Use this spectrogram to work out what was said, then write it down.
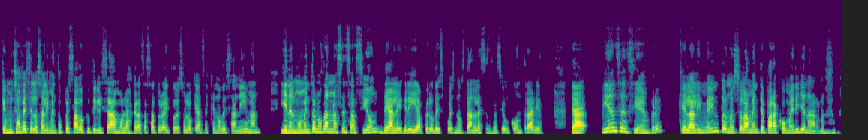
que muchas veces los alimentos pesados que utilizamos, las grasas saturadas y todo eso, lo que hace es que nos desaniman y en el momento nos dan una sensación de alegría, pero después nos dan la sensación contraria. O sea, piensen siempre que el alimento no es solamente para comer y llenarnos,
